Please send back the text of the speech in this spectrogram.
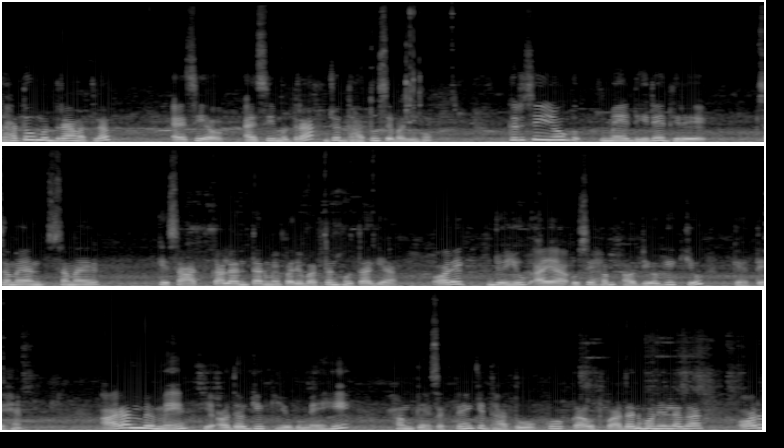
धातु मुद्रा मतलब ऐसी ऐसी मुद्रा जो धातु से बनी हो। कृषि युग में धीरे धीरे समय समय के साथ कालांतर में परिवर्तन होता गया और एक जो युग आया उसे हम औद्योगिक युग कहते हैं। आरंभ में या औद्योगिक युग में ही हम कह सकते हैं कि धातुओं को, का उत्पादन होने लगा और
